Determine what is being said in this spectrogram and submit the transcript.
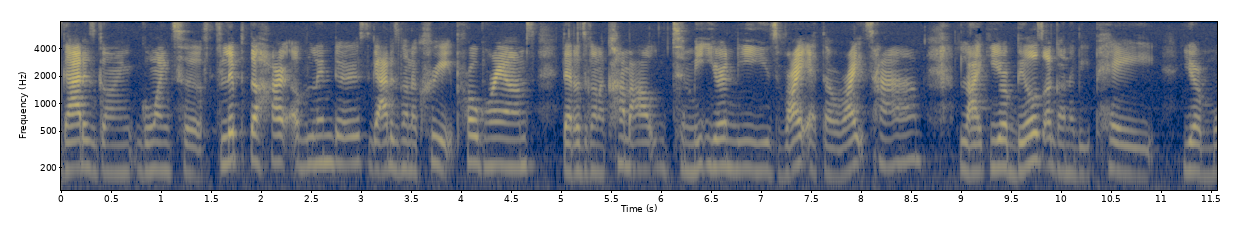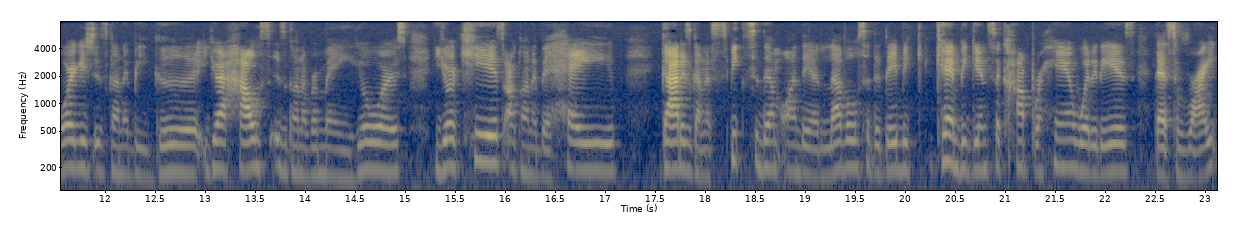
God is going going to flip the heart of lenders. God is going to create programs that is going to come out to meet your needs right at the right time. Like your bills are going to be paid. Your mortgage is going to be good. Your house is going to remain yours. Your kids are going to behave. God is going to speak to them on their level so that they be- can begin to comprehend what it is that's right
